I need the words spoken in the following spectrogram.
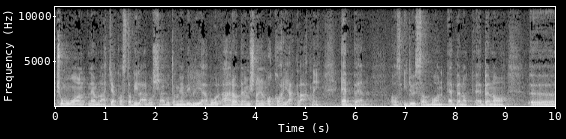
csomóan nem látják azt a világosságot, ami a Bibliából árad, de nem is nagyon akarják látni. Ebben az időszakban, ebben a, ebben a ö,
